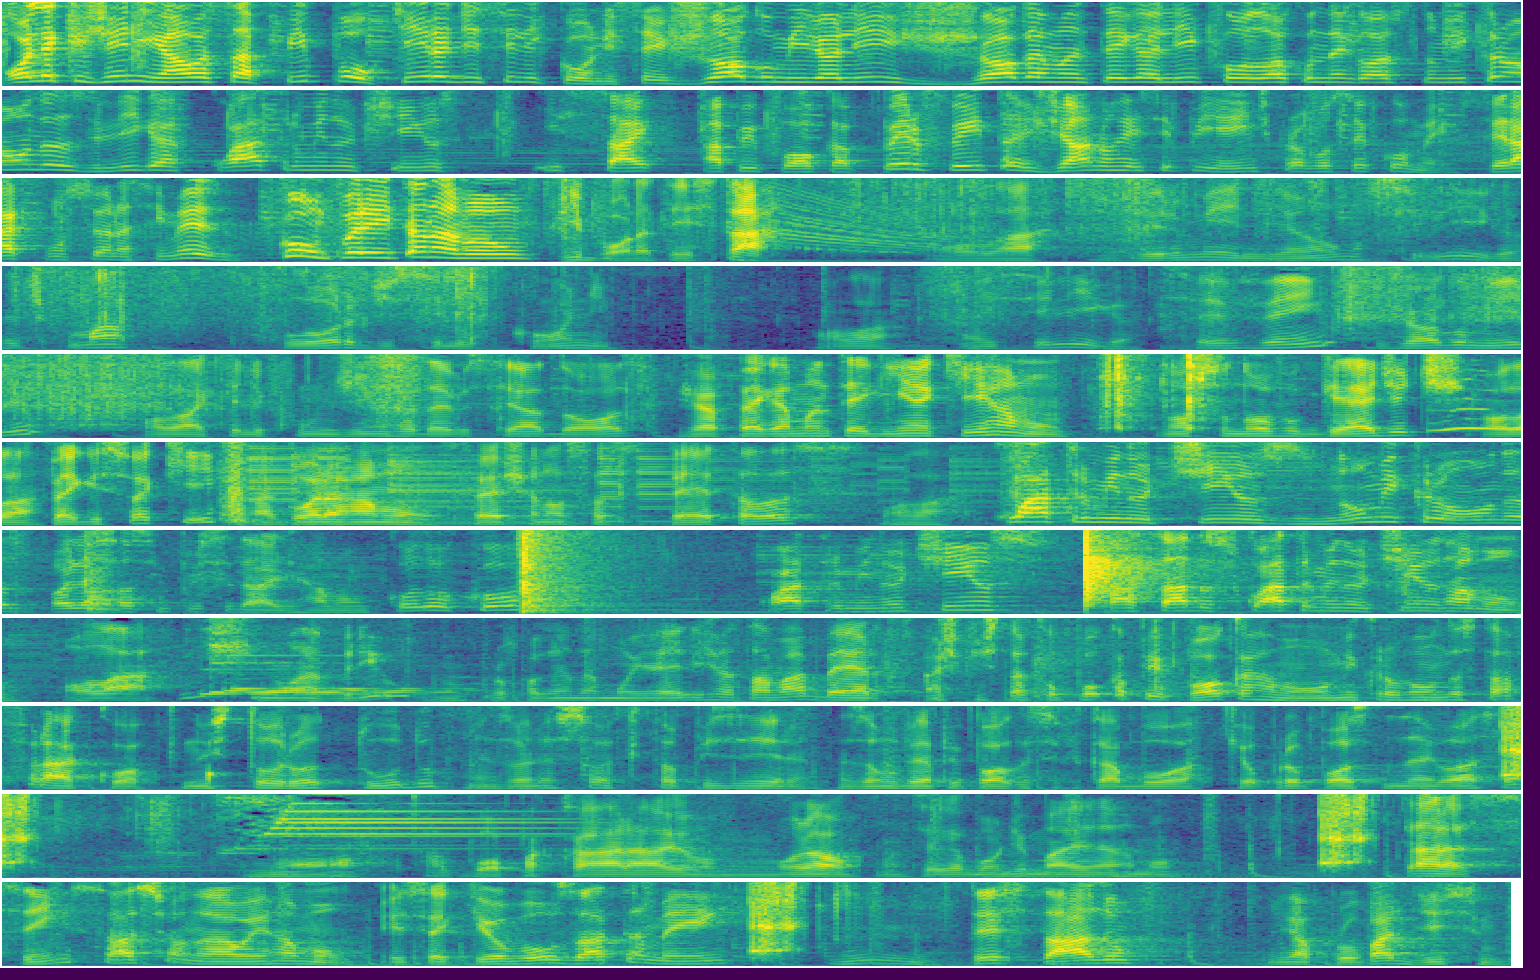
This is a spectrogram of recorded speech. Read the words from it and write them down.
Olha que genial essa pipoqueira de silicone. Você joga o milho ali, joga a manteiga ali, coloca o negócio no micro-ondas, liga 4 minutinhos e sai a pipoca perfeita já no recipiente para você comer. Será que funciona assim mesmo? Comprei, tá na mão e bora testar. Olha lá, vermelhão, se liga. É tipo uma flor de silicone. Olha lá, aí se liga. Você vem, joga o milho. Olha lá, aquele fundinho já deve ser a dose. Já pega a manteiguinha aqui, Ramon. Nosso novo gadget. Olha lá, pega isso aqui. Agora, Ramon, fecha nossas pétalas. Olha lá. Quatro minutinhos no micro-ondas. Olha só a simplicidade, Ramon. Colocou. Quatro minutinhos. Passados quatro minutinhos, Ramon. Olha lá. Ixi, não abriu? Na propaganda mulher ele já estava aberto. Acho que a gente tá com pouca pipoca, Ramon. O micro-ondas tá fraco, ó. Que não estourou tudo. Mas olha só que topzera. Mas vamos ver a pipoca se ficar boa. Que o propósito do negócio é... Nossa, tá boa pra caralho, mano. Moral, manteiga é bom demais, né, Ramon? Cara, sensacional, hein, Ramon? Esse aqui eu vou usar também, hein? Hum, testado e aprovadíssimo.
